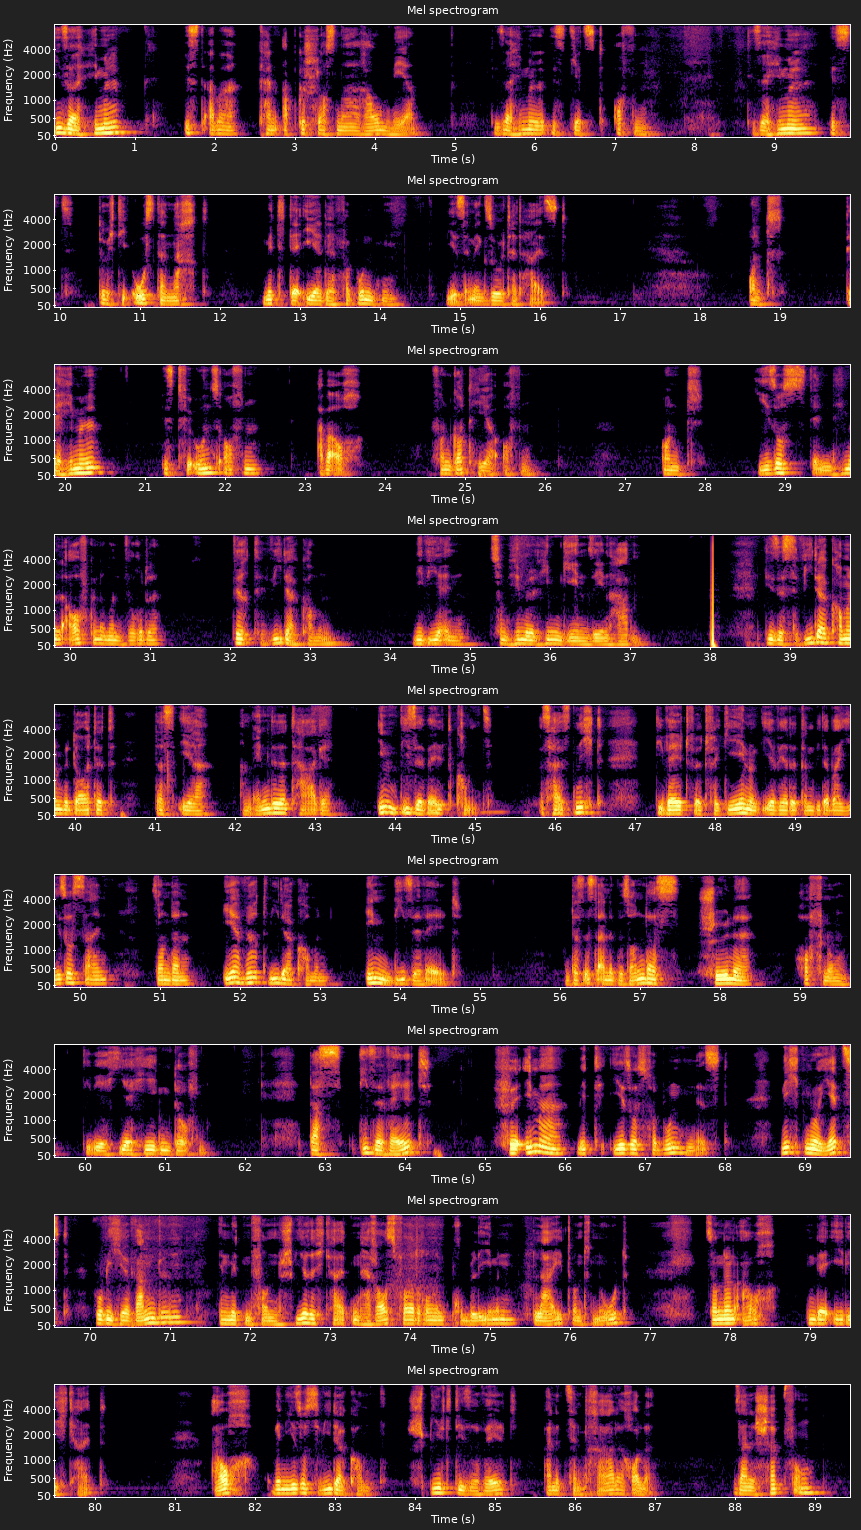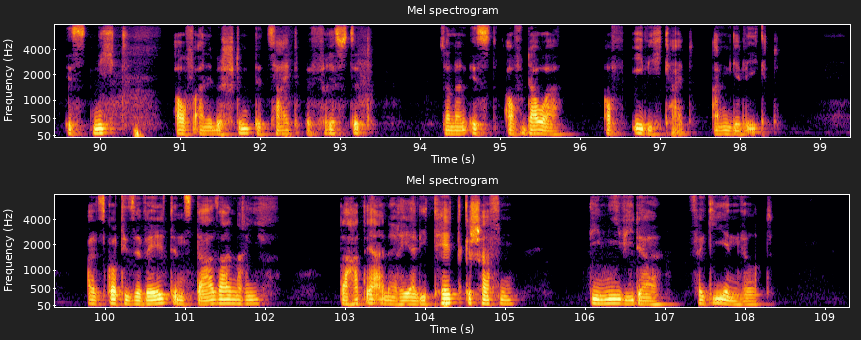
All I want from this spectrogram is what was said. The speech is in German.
Dieser Himmel ist aber kein abgeschlossener Raum mehr. Dieser Himmel ist jetzt offen. Dieser Himmel ist durch die Osternacht mit der Erde verbunden, wie es im Exultet heißt. Und der Himmel ist für uns offen, aber auch von Gott her offen. Und Jesus, der in den Himmel aufgenommen wurde, wird wiederkommen, wie wir ihn zum Himmel hingehen sehen haben. Dieses Wiederkommen bedeutet, dass er am Ende der Tage in diese Welt kommt. Das heißt nicht, die Welt wird vergehen und ihr werdet dann wieder bei Jesus sein, sondern er wird wiederkommen in diese Welt. Und das ist eine besonders schöne Hoffnung, die wir hier hegen dürfen dass diese Welt für immer mit Jesus verbunden ist. Nicht nur jetzt, wo wir hier wandeln, inmitten von Schwierigkeiten, Herausforderungen, Problemen, Leid und Not, sondern auch in der Ewigkeit. Auch wenn Jesus wiederkommt, spielt diese Welt eine zentrale Rolle. Seine Schöpfung ist nicht auf eine bestimmte Zeit befristet, sondern ist auf Dauer, auf Ewigkeit angelegt. Als Gott diese Welt ins Dasein rief, da hat er eine Realität geschaffen, die nie wieder vergehen wird,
